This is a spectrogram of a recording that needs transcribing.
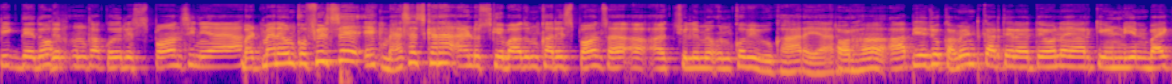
पिक दे दो। देन उनका कोई रिस्पॉन्स ही नहीं आया। बट मैंने उनको फिर से एक मैसेज करा एंड उसके बाद उनका रिस्पॉन्स आया। एक्चुअली में उनको भी बुखार है यार। और हाँ आप ये जो कमेंट करते रहते हो ना यार कि Indian bike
